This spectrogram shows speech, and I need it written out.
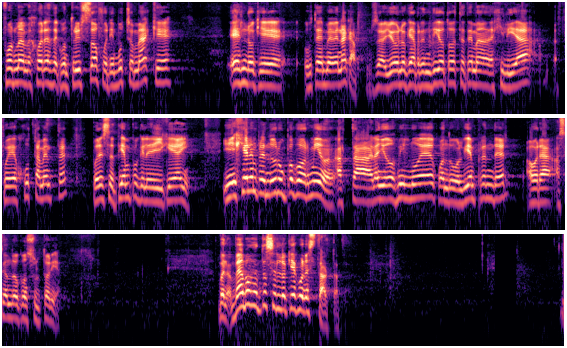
formas mejores de construir software y mucho más que es lo que ustedes me ven acá. O sea, yo lo que he aprendido todo este tema de agilidad fue justamente por ese tiempo que le dediqué ahí. Y dejé el emprendedor un poco dormido hasta el año 2009 cuando volví a emprender, ahora haciendo consultoría. Bueno, veamos entonces lo que es una startup. La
